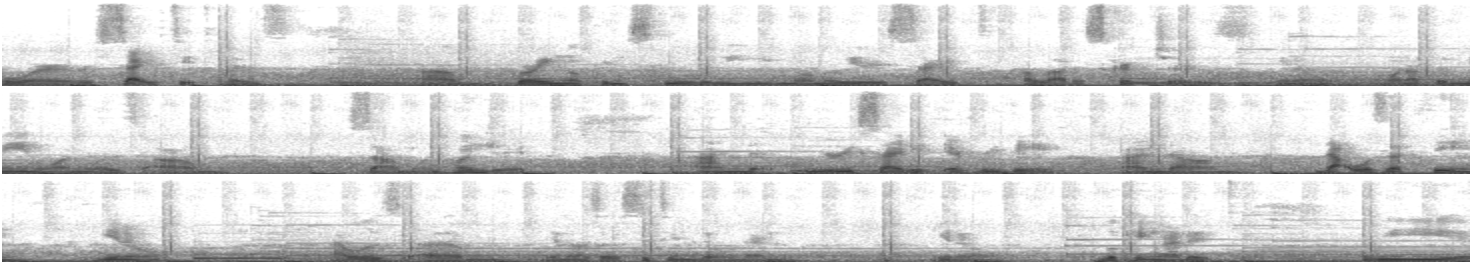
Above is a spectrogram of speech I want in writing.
or recite it because um, growing up in school we normally recite a lot of scriptures you know. One of the main one was um, psalm 100 and we recite it every day and um, that was a thing you know. I was um, you know as i was sitting down and you know looking at it we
